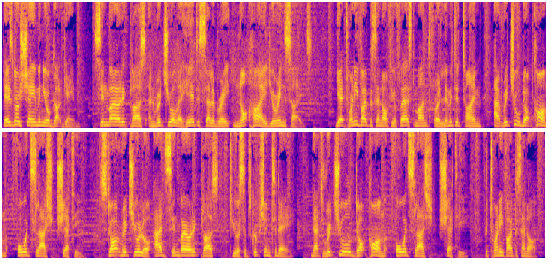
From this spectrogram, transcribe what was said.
There's no shame in your gut game. Synbiotic Plus and Ritual are here to celebrate, not hide your insides. Get 25% off your first month for a limited time at ritual.com forward slash Shetty. Start Ritual or add Synbiotic Plus to your subscription today. That's ritual.com forward slash Shetty for 25% off.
